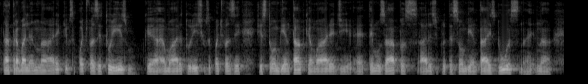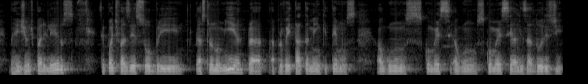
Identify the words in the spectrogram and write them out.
estar tá trabalhando na área que você pode fazer turismo, que é, é uma área turística, você pode fazer gestão ambiental, porque é uma área de. É, temos APAS, áreas de proteção ambientais, duas na, na, na região de Parelheiros. Você pode fazer sobre gastronomia, para aproveitar também que temos alguns, comerci alguns comercializadores de,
